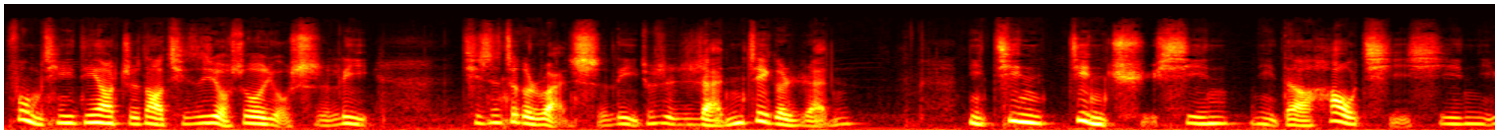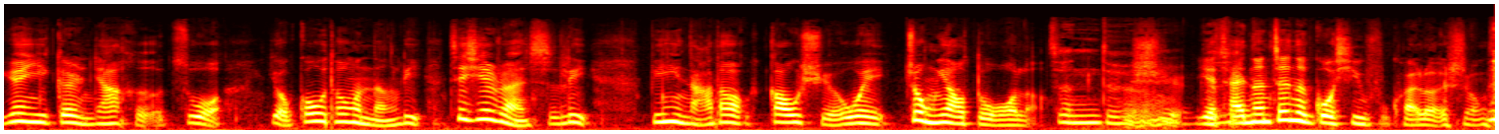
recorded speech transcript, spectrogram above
父母亲一定要知道，其实有时候有实力，其实这个软实力就是人这个人，你进进取心、你的好奇心、你愿意跟人家合作、有沟通的能力，这些软实力。比你拿到高学位重要多了，真的是也才能真的过幸福快乐的生活。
